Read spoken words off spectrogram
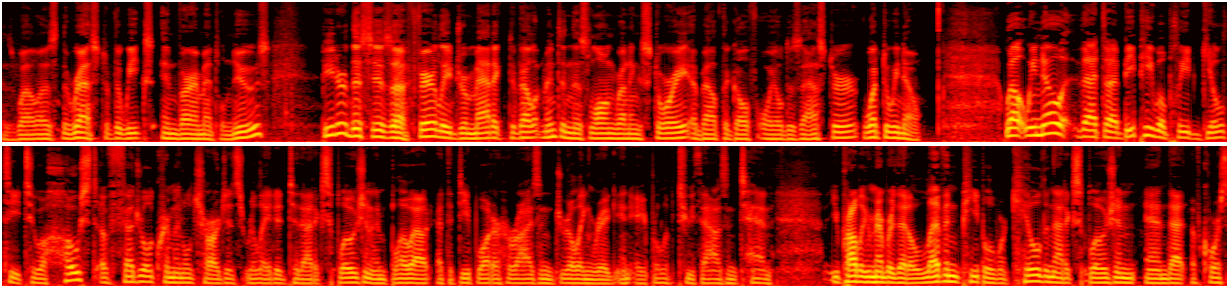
as well as the rest of the week's environmental news. Peter, this is a fairly dramatic development in this long running story about the Gulf oil disaster. What do we know? Well, we know that uh, BP will plead guilty to a host of federal criminal charges related to that explosion and blowout at the Deepwater Horizon drilling rig in April of 2010. You probably remember that 11 people were killed in that explosion, and that, of course,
